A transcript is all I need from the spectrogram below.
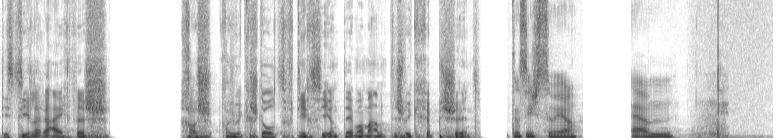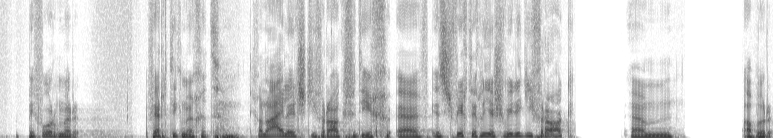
dein Ziel erreicht hast, kannst kannst du wirklich stolz auf dich sein und der Moment ist wirklich etwas Schönes. Das ist so, ja. Ähm, bevor wir fertig machen, ich habe noch eine letzte Frage für dich. Äh, es ist vielleicht ein eine schwierige Frage, ähm, aber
